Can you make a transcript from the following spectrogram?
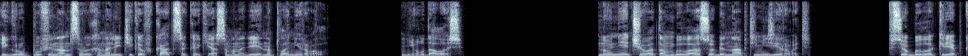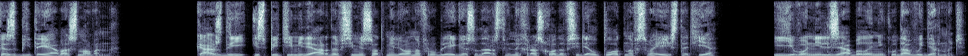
и группу финансовых аналитиков КАЦа, как я самонадеянно планировал, не удалось. Но нечего там было особенно оптимизировать. Все было крепко сбито и обосновано. Каждый из 5 миллиардов 700 миллионов рублей государственных расходов сидел плотно в своей статье, и его нельзя было никуда выдернуть.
